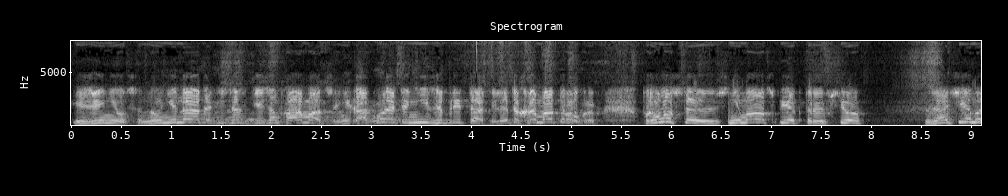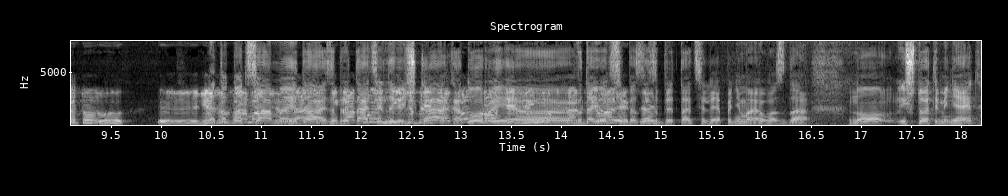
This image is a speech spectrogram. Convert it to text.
извинился. Ну, не надо дез- дезинформации. Никакой это не изобретатель. Это хроматограф. Просто снимал спектр и все. Зачем эту э, Это тот самый, вносить? да, изобретатель новичка, изобретатель. Который извинился э, выдает человек, себя за да. изобретателя. Я понимаю вас, да. Но и что это меняет?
